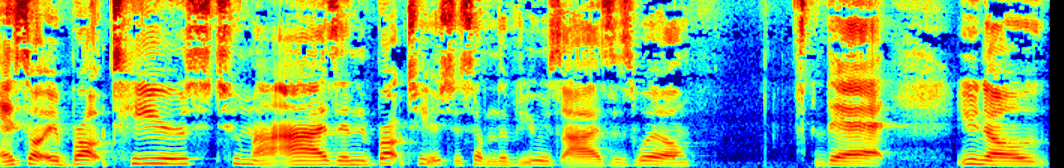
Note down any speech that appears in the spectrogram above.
and so it brought tears to my eyes and it brought tears to some of the viewers' eyes as well. That, you know,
